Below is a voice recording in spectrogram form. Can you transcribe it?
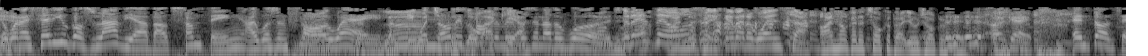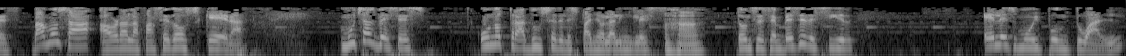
So when I said Yugoslavia about something, I wasn't far No, away. la antigua the only problem it Checoslovaquia. was another word. Tres de I'm not once, qué vergüenza. I'm not going to talk about your geography. ok, entonces, vamos a ahora la fase 2, que era, muchas veces uno traduce del español al inglés. Ajá. Entonces, en vez de decir, él es muy puntual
